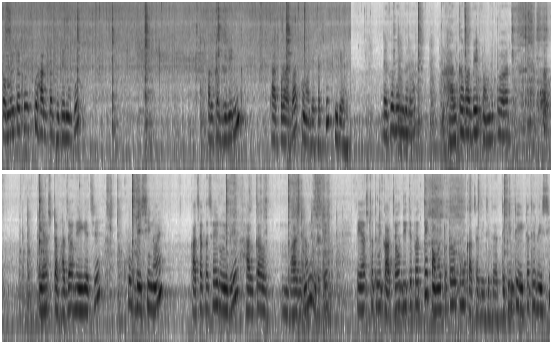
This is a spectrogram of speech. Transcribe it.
টমেটোটাকে একটু হালকা ভেজে নেব। হালকা ভেজে নিই, তারপর আবার তোমাদের কাছে ফিরে আসব। দেখো বন্ধুরা, হালকাভাবে টমেটো আর পেঁয়াজটা ভাজা হয়ে গেছে। খুব বেশি নয় কাঁচা কাঁচাই রইবে। হালকা ভাজলাম, যাতে পেঁয়াজটা তুমি কাঁচাও দিতে পারতে, টমেটোটাও তুমি কাঁচা দিতে পারতে। কিন্তু এইটাতে বেশি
